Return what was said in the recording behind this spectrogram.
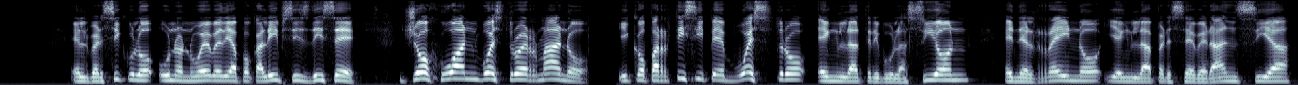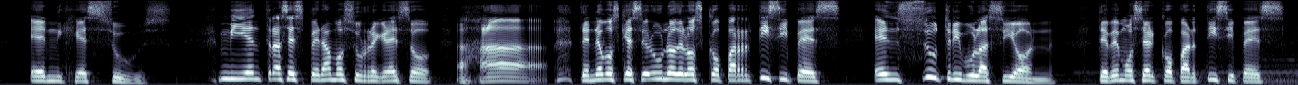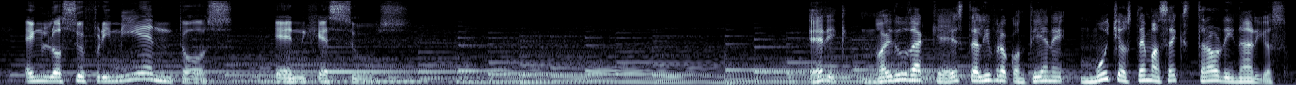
El versículo 1.9 de Apocalipsis dice, Yo Juan vuestro hermano, y copartícipe vuestro en la tribulación, en el reino y en la perseverancia en Jesús mientras esperamos su regreso. Ajá, tenemos que ser uno de los copartícipes en su tribulación. Debemos ser copartícipes en los sufrimientos en Jesús. Eric, no hay duda que este libro contiene muchos temas extraordinarios,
